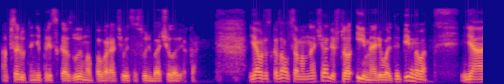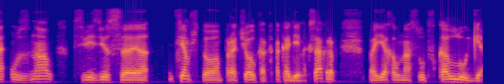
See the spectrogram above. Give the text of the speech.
абсолютно непредсказуемо поворачивается судьба человека. Я уже сказал в самом начале, что имя Револьта Пименова я узнал в связи с э, тем, что прочел, как академик Сахаров поехал на суд в Калуге.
